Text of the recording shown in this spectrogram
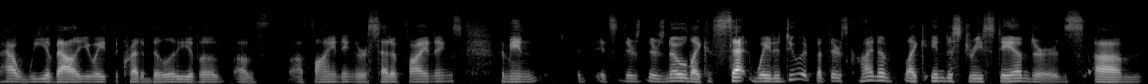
how we evaluate the credibility of a of a finding or a set of findings. I mean, it's there's there's no like set way to do it, but there's kind of like industry standards. Um,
